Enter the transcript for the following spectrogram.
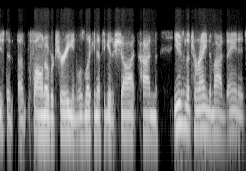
just a, a fallen over tree and was lucky enough to get a shot hiding using the terrain to my advantage.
